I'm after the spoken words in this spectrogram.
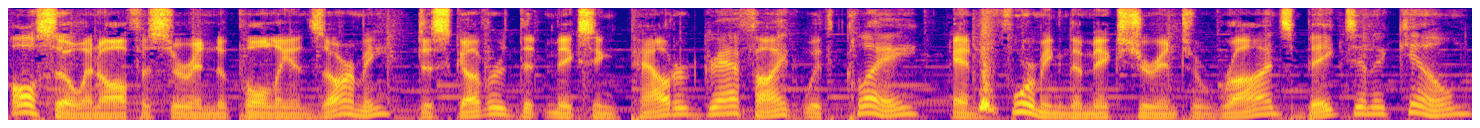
also an officer in Napoleon's army, discovered that mixing powdered graphite with clay and forming the mixture into rods baked in a kiln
